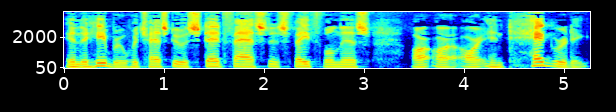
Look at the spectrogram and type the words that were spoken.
in the Hebrew, which has to do with steadfastness, faithfulness, or, or, or integrity.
